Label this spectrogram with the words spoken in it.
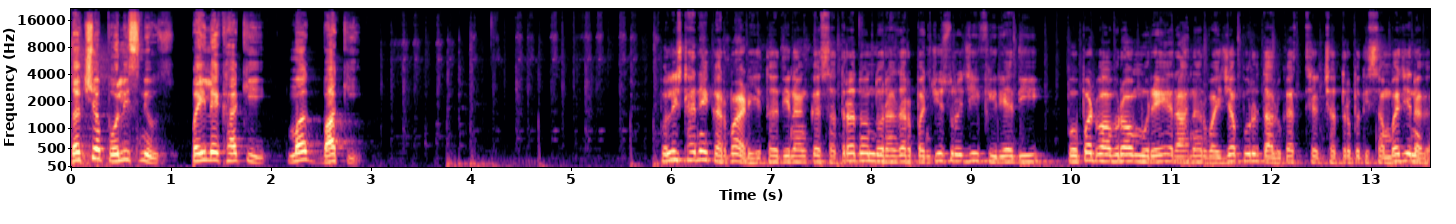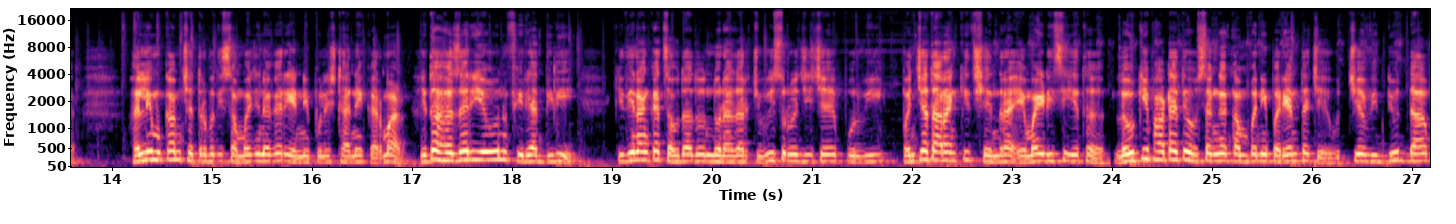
दक्ष पोलीस न्यूज पहिले खाकी मग बाकी. पोलीस ठाणे करमाड इथं दिनांक सतरा दोन दोन हजार पंचवीस रोजी फिर्यादी पोपट बाबुराव मुरे राहणार वैजापूर तालुका छ- छत्रपती संभाजीनगर. हल्ली मुकाम छत्रपती संभाजीनगर यांनी पोलीस ठाणे करमाड इथं हजर येऊन फिर्याद दिली. की दिनांक चौदा दोन दोन हजार चोवीस रोजीचे पूर्वी पंचतारांकित Shendra M I D C येथे लौकी फाटा ते होसंग कंपनीपर्यंतचे उच्च विद्युत दाब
